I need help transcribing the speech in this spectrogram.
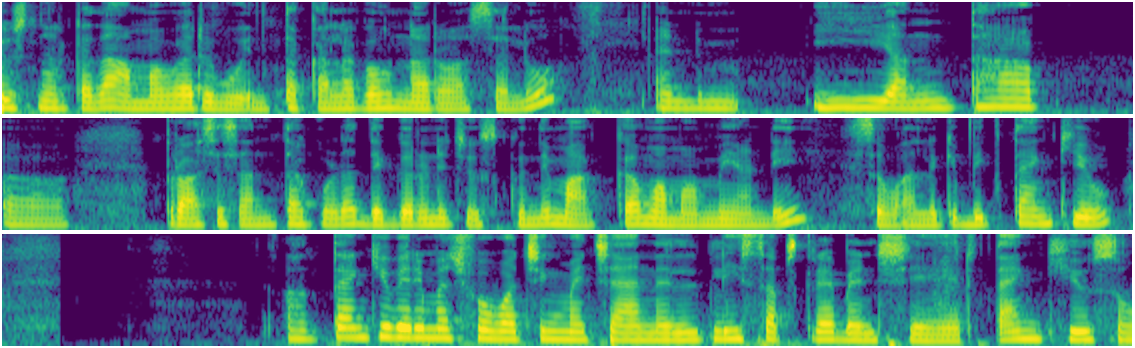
చూస్తున్నారు కదా అమ్మవారు ఎంత కలగా ఉన్నారో అసలు. అండ్ ఈ అంతా ప్రాసెస్ అంతా కూడా దగ్గరుండి చూసుకుంది మా అక్క మా మమ్మీ అండి. సో వాళ్ళకి big thank you. Uh, thank you very much for watching my channel. Please subscribe and share. Thank you so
